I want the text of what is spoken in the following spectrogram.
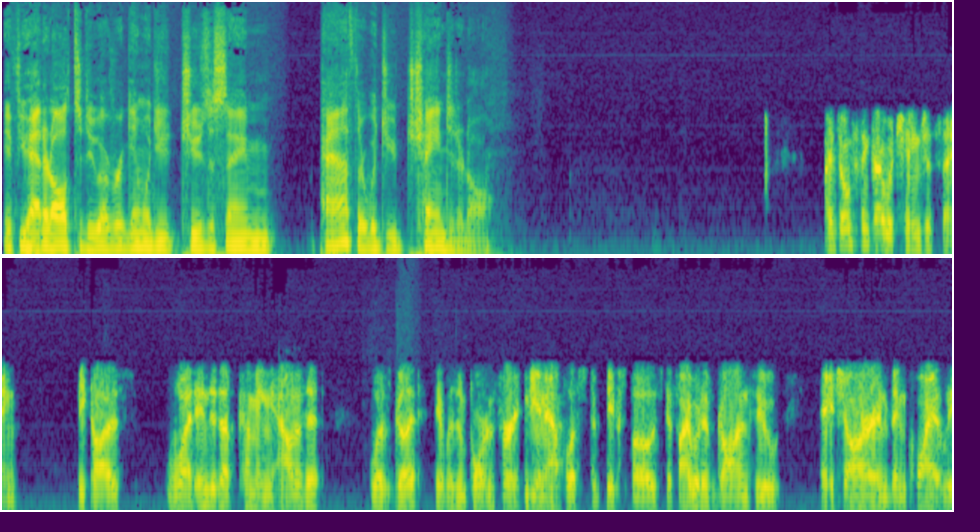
if you had it all to do over again, would you choose the same path or would you change it at all? I don't think I would change a thing because what ended up coming out of it was good. It was important for Indianapolis to be exposed. If I would have gone to HR and been quietly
